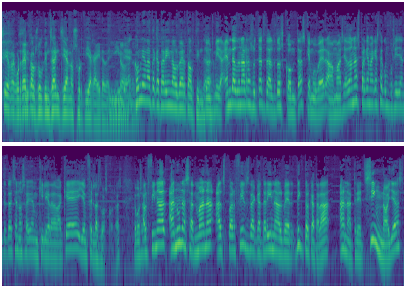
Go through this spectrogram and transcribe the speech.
sí recordem que els últims anys ja no sortia gaire del llit, No, eh? no, no. Com li ha anat a Caterina Albert al Tinder? Doncs mira, hem de donar els resultats dels dos comptes que hem obert a homes i a dones perquè amb aquesta confusió d'identitatge no sabíem qui li agradava què i hem fet les dues coses. Llavors, al final, en una setmana, els perfils de Caterina Albert Víctor Català han atret 5 noies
